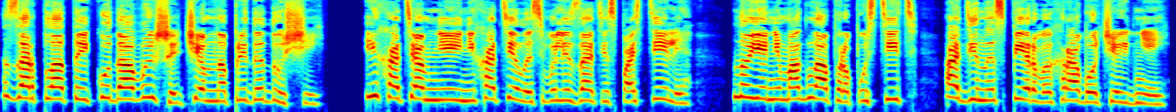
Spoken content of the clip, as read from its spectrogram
зарплатой куда выше, чем на предыдущей. И хотя мне и не хотелось вылезать из постели, но я не могла пропустить один из первых рабочих дней.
